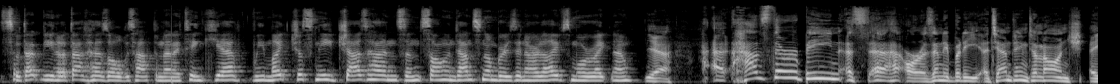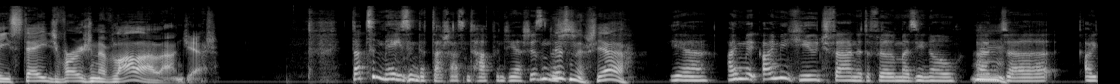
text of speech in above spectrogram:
so that you know that has always happened, and I think yeah, we might just need jazz hands and song and dance numbers in our lives more right now. Yeah. Uh, has there been, a, uh, or is anybody attempting to launch a stage version of La La Land yet? That's amazing that that hasn't happened yet, isn't it? Isn't it? Yeah. Yeah, I'm a, I'm a huge fan of the film, as you know, and uh, I,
